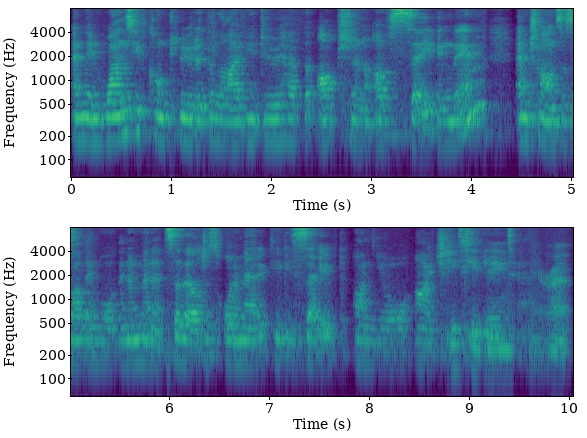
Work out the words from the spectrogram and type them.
And then once you've concluded the live, you do have the option of saving them. And chances are they're more than a minute, so they'll just automatically be saved on your IGTV GTV. tab. Yeah, right.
